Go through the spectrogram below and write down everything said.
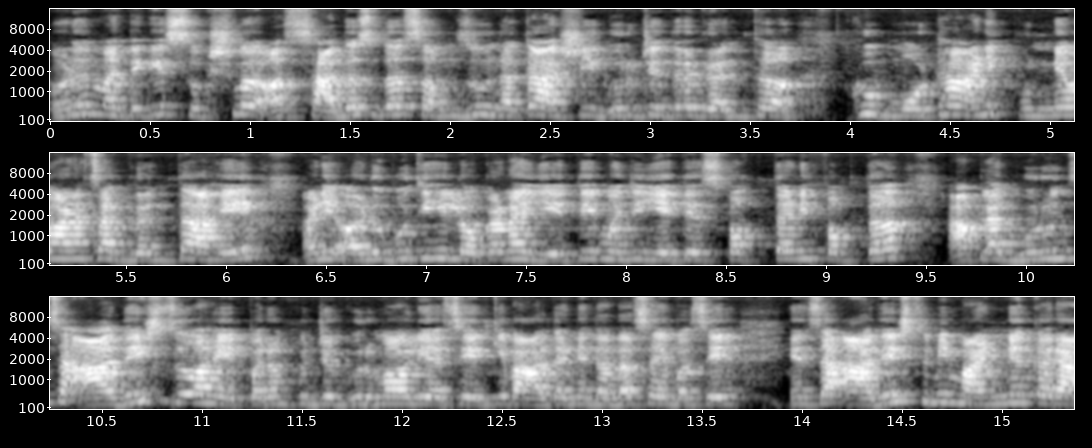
म्हणून म्हणते की सूक्ष्म साधं सुद्धा समजू नका अशी गुरुचित्र ग्रंथ. खूप मोठा आणि पुण्यवानाचा ग्रंथ आहे आणि अनुभूती ही लोकांना येते म्हणजे येतेच. फक्त आणि फक्त आपला गुरूंचा आदेश जो आहे परमपूज्य गुरुमावली असेल किंवा आदरणीय दादासाहेब असेल यांचा आदेश तुम्ही मान्य करा.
